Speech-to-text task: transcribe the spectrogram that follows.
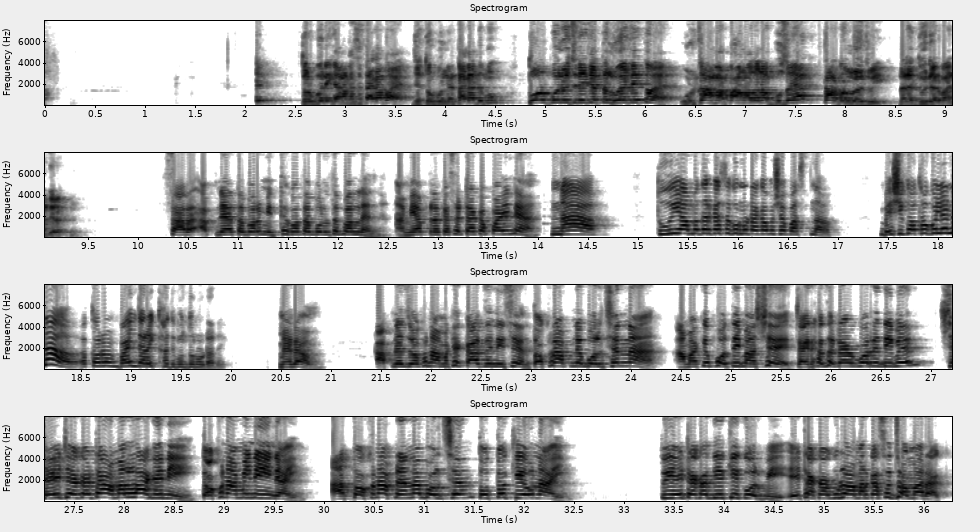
তোর বোনে কি আমার কাছে টাকা পায়? যে তোর বোনের টাকা দেবো? তোর বোনের যদি এই যে একটা লয়ে যেতে হয় উল্টা আমার পাওনা দানা বুঝাইয়া তারপর লয়ে যাবি নাহলে দুইটার বান্ধে রাখব। স্যার আপনি এত বড় মিথ্যা কথা বলতে পারলেন। আমি আপনার কাছে টাকা পাই না। না তুই আমাদের কাছে কোনো টাকা পয়সা পাস না। বেশি কথা বলে না কারণ বাইন্দা রেখা দিব দুটারে ম্যাডাম আপনি যখন আমাকে কাজে নিছেন তখন আপনি বলছেন না আমাকে প্রতি মাসে চার হাজার টাকা করে দিবেন? সেই টাকাটা আমার লাগেনি তখন আমি নিই নাই। আর তখন আপনার না বলছেন, তোর তো কেউ নাই। তুই এই টাকা দিয়ে কি করবি? এই টাকাগুলো আমার কাছে জমা রাখ।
